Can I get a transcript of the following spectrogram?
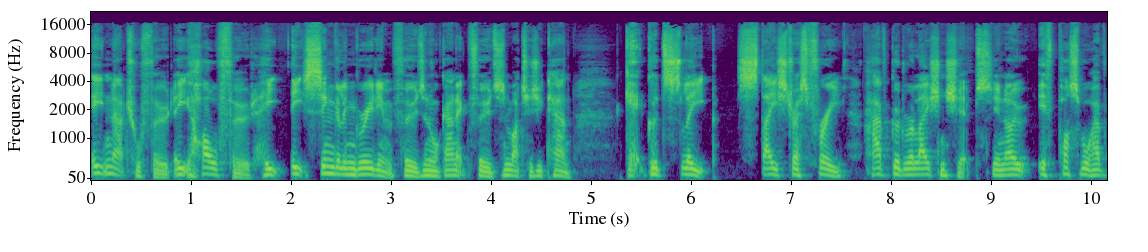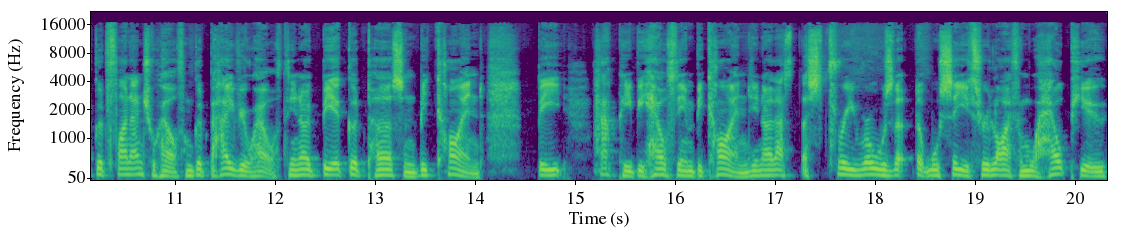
eat natural food, eat whole food, eat, eat single ingredient foods and organic foods as much as you can. Get good sleep, stay stress free, have good relationships, you know, if possible, have good financial health and good behavioral health, you know, be a good person, be kind, be happy, be healthy, and be kind. You know, that's that's three rules that, that will see you through life and will help you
